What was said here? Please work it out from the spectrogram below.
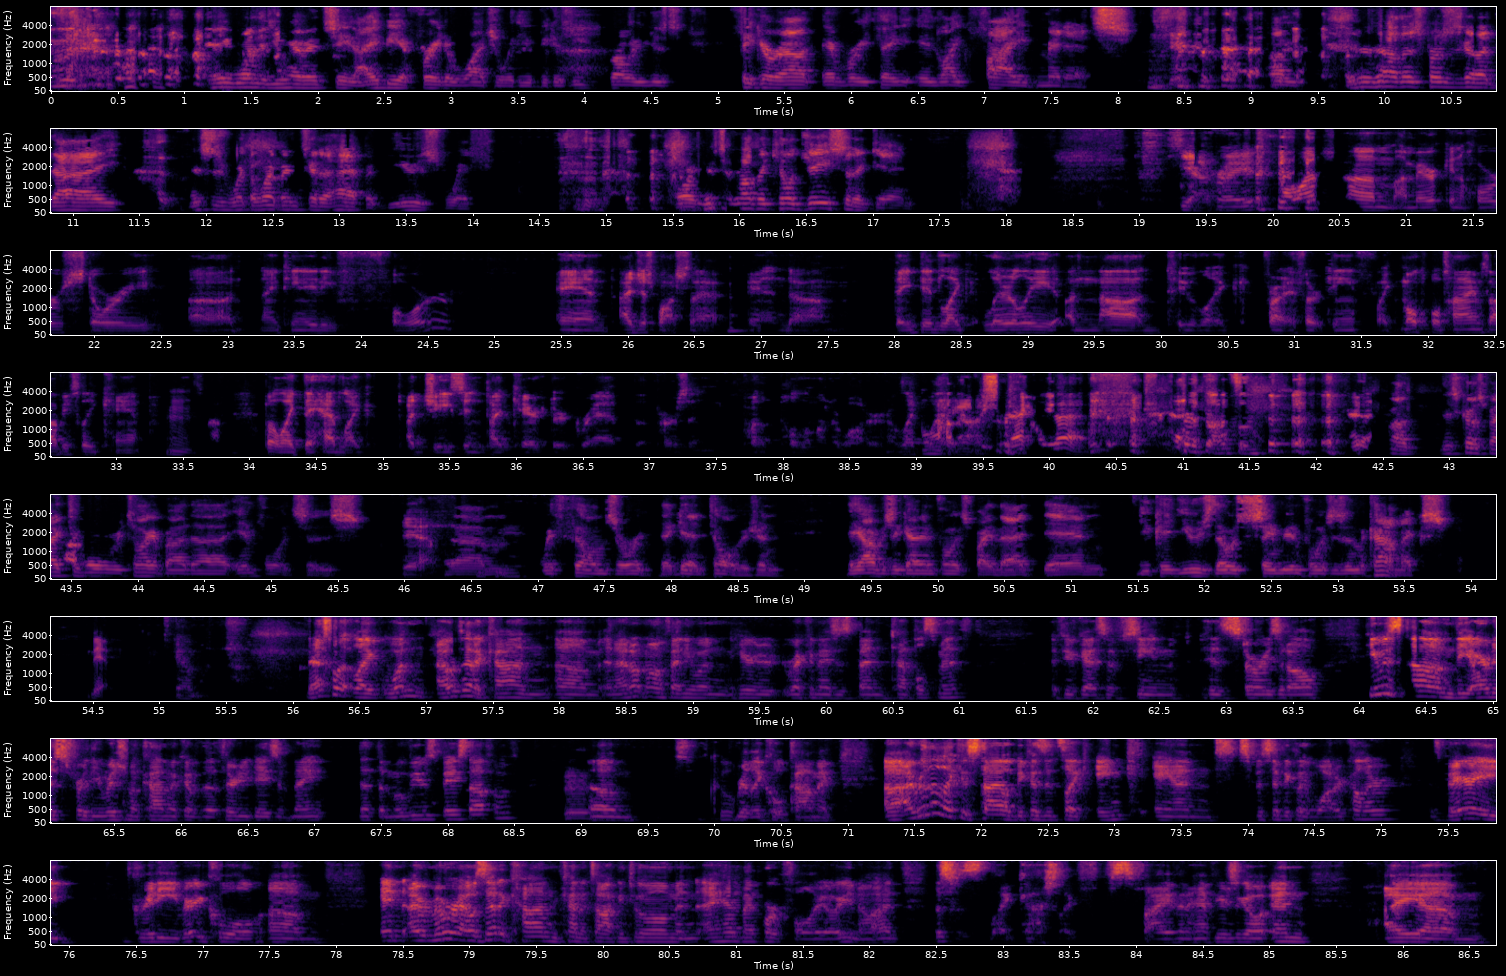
Anyone that you haven't seen, I'd be afraid to watch it with you because you'd probably just figure out everything in like five minutes. like, this is how this person's gonna die. This is what the weapon's gonna happen used with. or this is how they kill Jason again. Yeah, right. I watched um, American Horror Story, uh, 1984, and I just watched that, and um, they did like literally a nod to like Friday Thirteenth, like multiple times, obviously camp, Mm. stuff. but like they had like a Jason type character grab the person, pull, pull them underwater. And I was like, Oh wow, that's exactly that. That's awesome. Well, this goes back to what we were talking about uh, influences. yeah, um, with films or again television. They obviously got influenced by that, and you could use those same influences in the comics. That's what like when I was at a con, um, and I don't know if anyone here recognizes Ben Templesmith. If you guys have seen his stories at all, he was um, the artist for the original comic of the Thirty Days of Night that the movie was based off of. Mm. Um, Cool. really cool comic. Uh, I really like his style because it's like ink and specifically watercolor. It's very gritty, very cool. Um, and I remember I was at a con, kind of talking to him, and I had my portfolio. You know, I, this was like, gosh, like five and a half years ago, and I um,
